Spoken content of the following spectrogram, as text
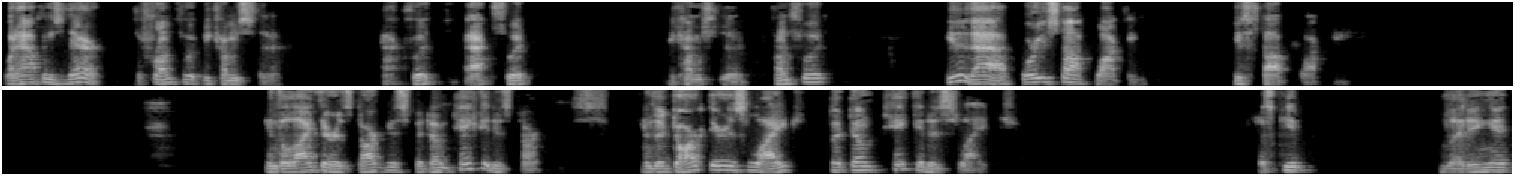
what happens there? The front foot becomes the back foot, The back foot becomes the front foot. Either that or you stop walking. You stop walking. In the light there is darkness, but don't take it as darkness. In the dark there is light, but don't take it as light. Just keep letting it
